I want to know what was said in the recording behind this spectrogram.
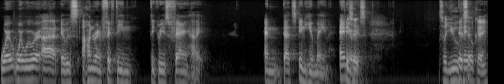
Where where we were at, it was 115 degrees Fahrenheit, and that's inhumane. Anyways, So you okay?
